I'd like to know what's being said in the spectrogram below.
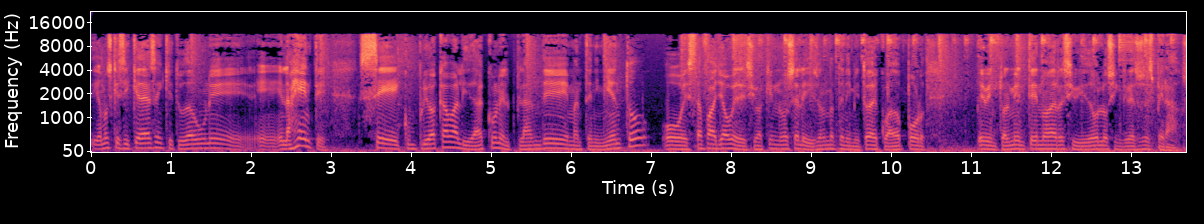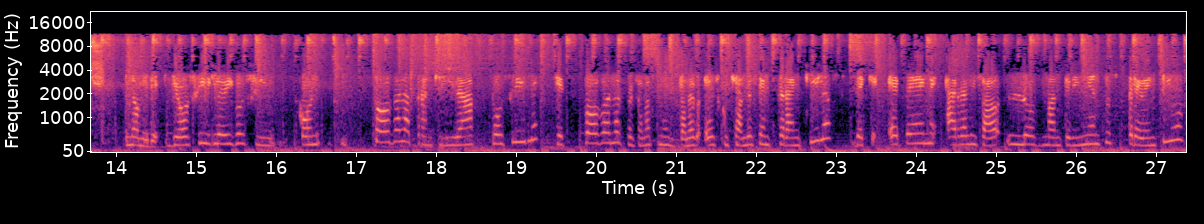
digamos que sí queda esa inquietud aún eh, eh, en la gente. ¿Se cumplió a cabalidad con el plan de mantenimiento o esta falla obedeció a que no se le hizo el mantenimiento adecuado por eventualmente no haber recibido los ingresos esperados? No, mire, yo sí le digo sí, con toda la tranquilidad posible, que todas las personas que nos están escuchando estén tranquilas de que EPM ha realizado los mantenimientos preventivos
